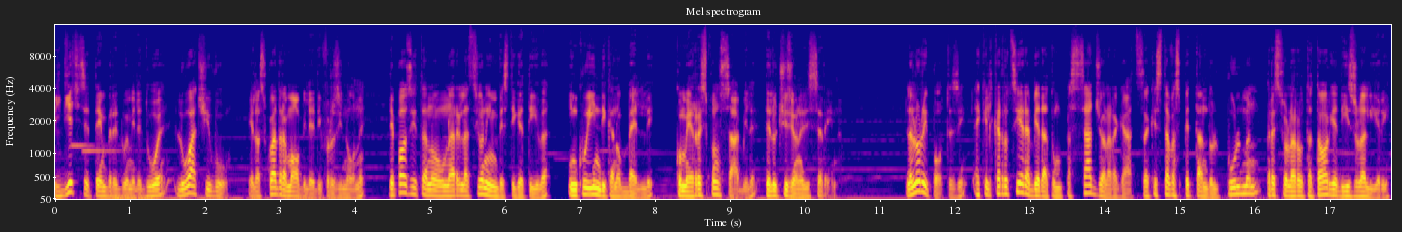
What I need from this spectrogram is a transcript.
Il 10 settembre 2002 l'UACV e la squadra mobile di Frosinone depositano una relazione investigativa in cui indicano Belli come responsabile dell'uccisione di Serena. La loro ipotesi è che il carrozziere abbia dato un passaggio alla ragazza che stava aspettando il pullman presso la rotatoria di Isola Liri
